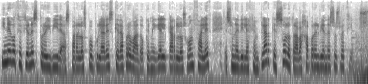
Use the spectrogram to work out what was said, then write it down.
y negociaciones prohibidas. Para los populares queda probado que Miguel Carlos González es un edil ejemplar que solo trabaja por el bien de sus vecinos.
